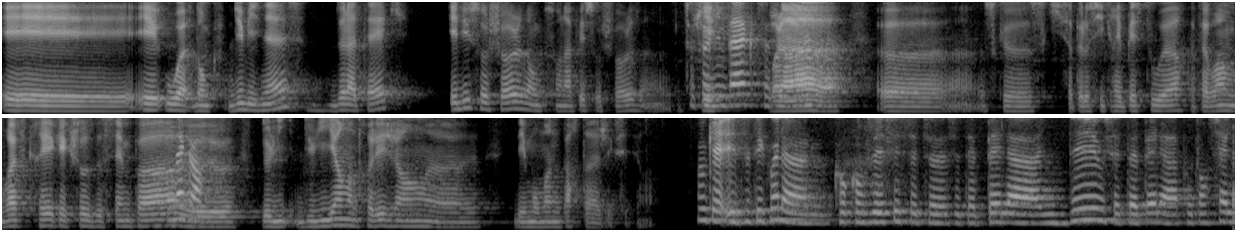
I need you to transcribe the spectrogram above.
Et, et donc du business, de la tech et du social, donc ce qu'on appelle social. Social impact, social voilà, euh, ce, que, ce qui s'appelle aussi Great Place to Work. Enfin, vraiment, bref, créer quelque chose de sympa, de, du lien entre les gens, euh, des moments de partage, etc. Ok, et c'était quoi la, quand, quand, vous avez fait cette, cet appel à idées ou cet appel à potentiel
